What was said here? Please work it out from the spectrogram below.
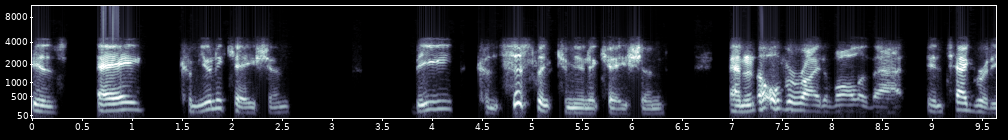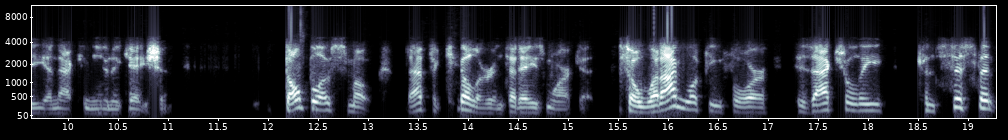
is A, communication, B, consistent communication, and an override of all of that, integrity in that communication. Don't blow smoke. That's a killer in today's market. So what I'm looking for is actually consistent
